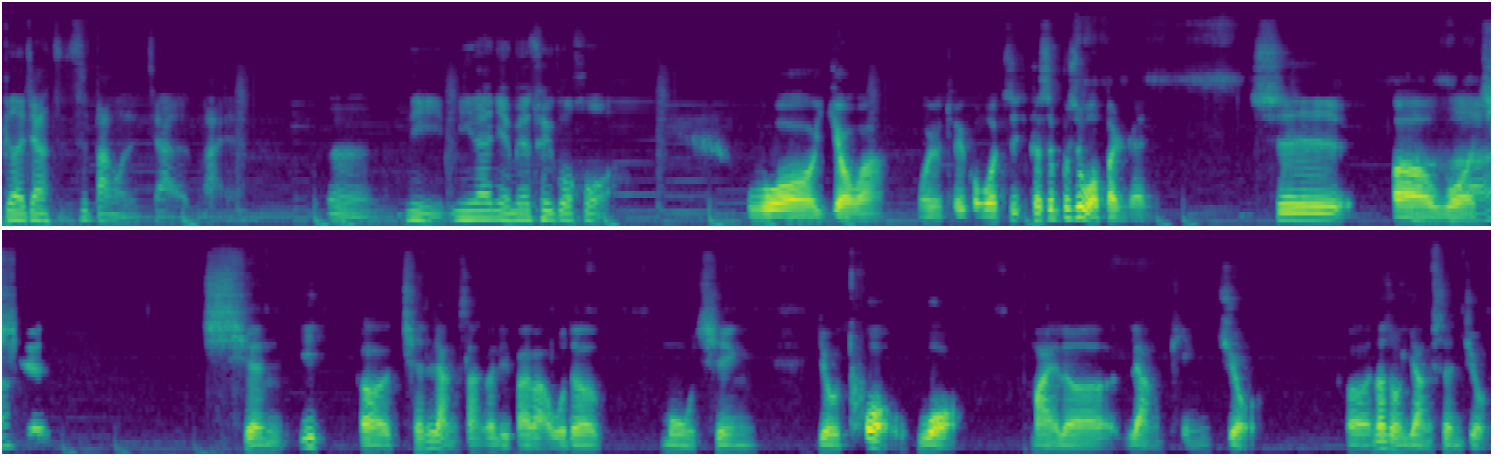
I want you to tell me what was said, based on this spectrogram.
个这样子是帮我的家人买的。嗯，你你呢？你有没有退过货？我有啊，我有退过，我自可是不是我本人，是呃，我前前一呃前两三个礼拜吧，我的母亲有托我买了两瓶酒，呃，那种养生酒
